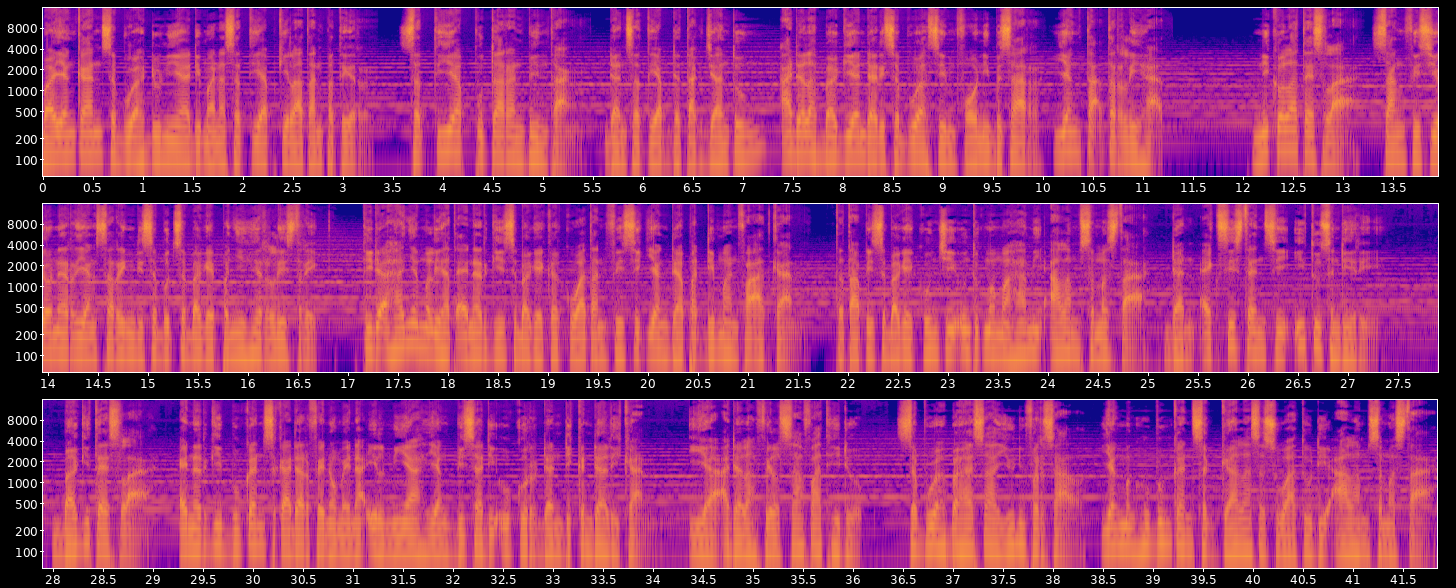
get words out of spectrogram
Bayangkan sebuah dunia di mana setiap kilatan petir, setiap putaran bintang, dan setiap detak jantung adalah bagian dari sebuah simfoni besar yang tak terlihat. Nikola Tesla, sang visioner yang sering disebut sebagai penyihir listrik, tidak hanya melihat energi sebagai kekuatan fisik yang dapat dimanfaatkan, tetapi sebagai kunci untuk memahami alam semesta dan eksistensi itu sendiri. Bagi Tesla, energi bukan sekadar fenomena ilmiah yang bisa diukur dan dikendalikan. Ia adalah filsafat hidup, sebuah bahasa universal yang menghubungkan segala sesuatu di alam semesta.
